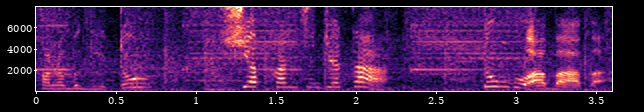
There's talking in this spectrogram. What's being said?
Kalau begitu, siapkan senjata. Tunggu aba-aba.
